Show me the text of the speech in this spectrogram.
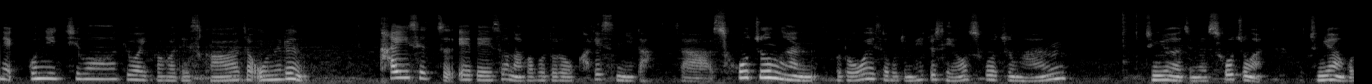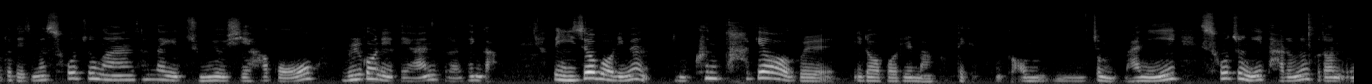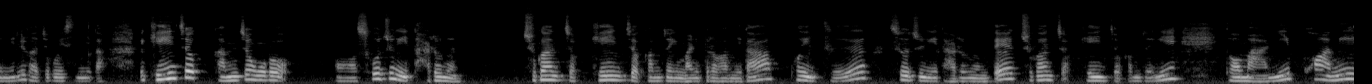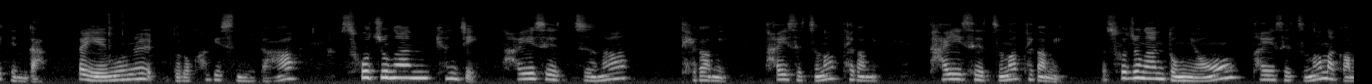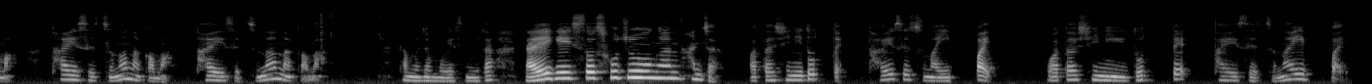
네, konnichiwa. 교화 데스까? 자, 오늘은 타이세츠에 대해서 나가보도록 하겠습니다. 자, 소중한으로 해석을 좀 해주세요. 소중한. 중요하지만 소중한. 중요한 것도 되지만 소중한 상당히 중요시하고 물건에 대한 그런 생각. 잊어버리면 좀 큰 타격을 잃어버릴 만큼 되게 좀 많이 소중히 다루는 그런 의미를 가지고 있습니다. 개인적 감정으로 어, 소중히 다루는 주관적, 개인적 감정이 많이 들어갑니다. 포인트 소중히 다루는데 주관적, 개인적 감정이 더 많이 포함이 된다. 자, 예문을 보도록 하겠습니다. 소중한 편지, 타이세츠나 태가미, 타이세츠나 태가미, 타이세츠나 태가미, 소중한 동료, 타이세츠나 나가마, 타이세츠나 나가마, 타이세츠나 나가마. 다음 문장 보겠습니다. 나에게 있어 소중한 한 잔. 私にとって大切な一杯。私にとって大切な一杯。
